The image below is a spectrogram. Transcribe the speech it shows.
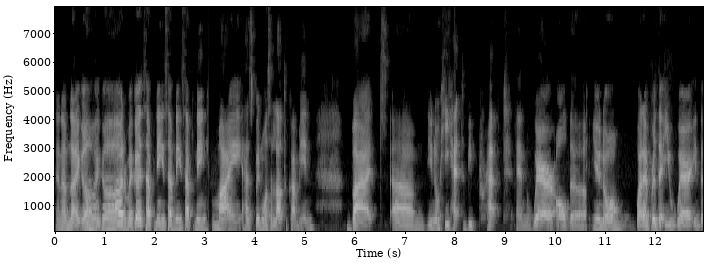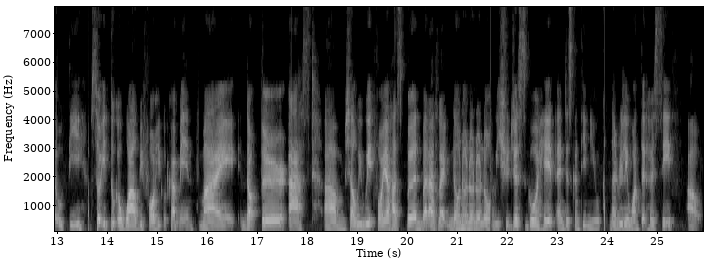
And I'm like, oh my god, oh my god, it's happening, it's happening, it's happening. My husband was allowed to come in but um, you know he had to be prepped and wear all the you know whatever that you wear in the OT so it took a while before he could come in. My doctor asked um, shall we wait for your husband? But I was like no no no no no. We should just go ahead and just continue. I really wanted her safe out.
